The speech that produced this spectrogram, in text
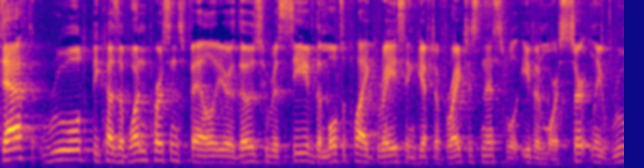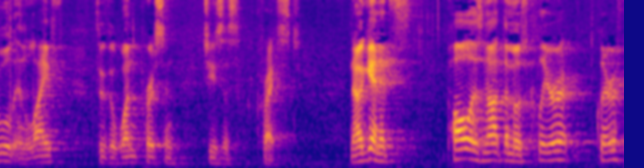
death ruled because of one person's failure, those who receive the multiplied grace and gift of righteousness will even more certainly rule in life through the one person, Jesus Christ. Now, again, it's, Paul is not the most clear, clearest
